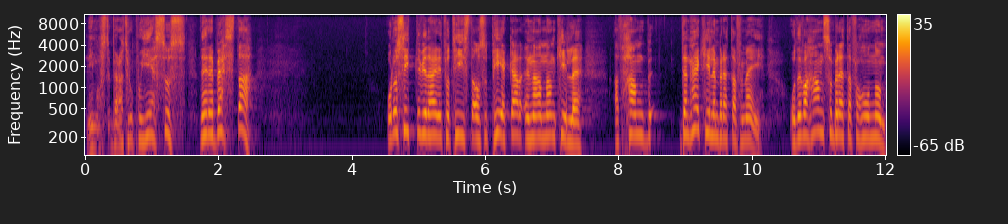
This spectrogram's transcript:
ni måste börja tro på Jesus, det är det bästa. Och då sitter vi där på tisdag och så pekar en annan kille att han, den här killen berättar för mig. Och det var han som berättade för honom.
